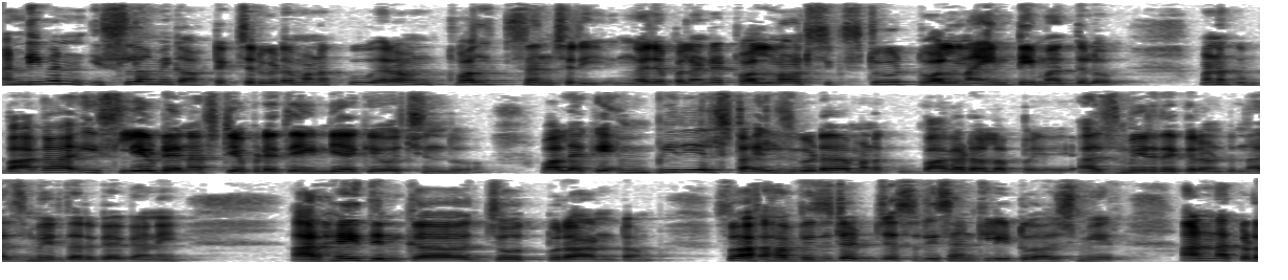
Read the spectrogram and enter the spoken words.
And even Islamic architecture కూడా మనకు అరౌండ్ ట్వెల్త్ సెంచరీ ఇంకా చెప్పాలంటే twelve not six to twelve ninety మధ్యలో మనకు బాగా ఈ స్లేవ్ డైనాసిటీ ఎప్పుడైతే ఇండియాకి వచ్చిందో వాళ్ళ యొక్క ఇంపీరియల్ స్టైల్స్ కూడా మనకు బాగా డెవలప్ అయ్యాయి. అజ్మీర్ దగ్గర ఉంటుంది అజ్మీర్ దర్గా కానీ అర్హై దిన్కా జోధ్పురా అంటాం. So I have visited just recently to Ajmer. And అక్కడ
